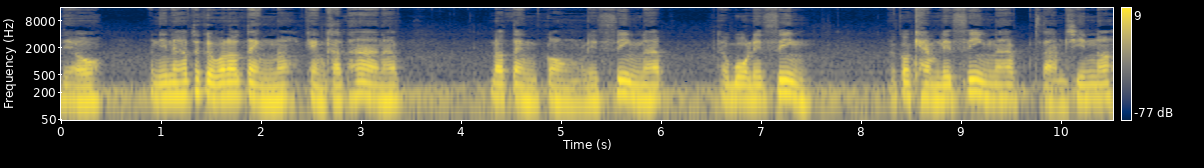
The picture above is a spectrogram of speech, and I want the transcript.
เดี๋ยว อันนี้นะครับถ้าเกิดว่าเราแต่งเนาะแข่งคัส5นะครับ เราแต่งกล่องเลสซิ่งนะครับเทอร์โบเลสซิ่งแล้วก็แคมเลสซิ่งนะครับสามชิ้นเนาะ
